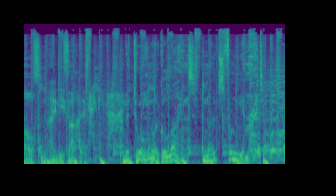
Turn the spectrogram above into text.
Pulse 95. 95. Between local lines, notes from the Emirate.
